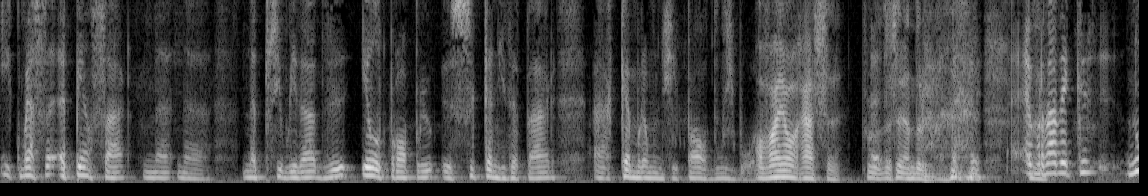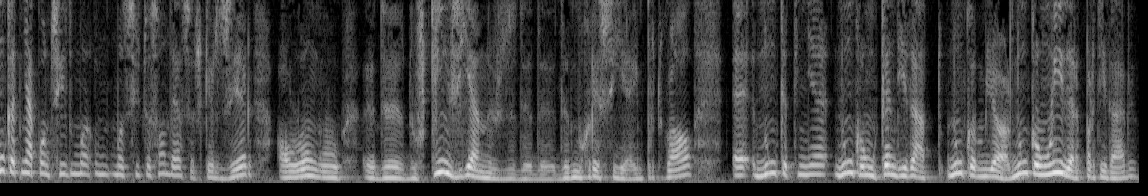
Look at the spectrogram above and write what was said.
e começa a pensar na, na, na, possibilidade de ele próprio se candidatar à Câmara Municipal de Lisboa. Ou vai ao racha, por do género. A verdade é que nunca tinha acontecido uma, uma situação dessas. Quer dizer, ao longo eh, de, dos 15 anos de, de, de democracia em Portugal, eh, nunca tinha, nunca um candidato, nunca melhor, nunca um líder partidário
